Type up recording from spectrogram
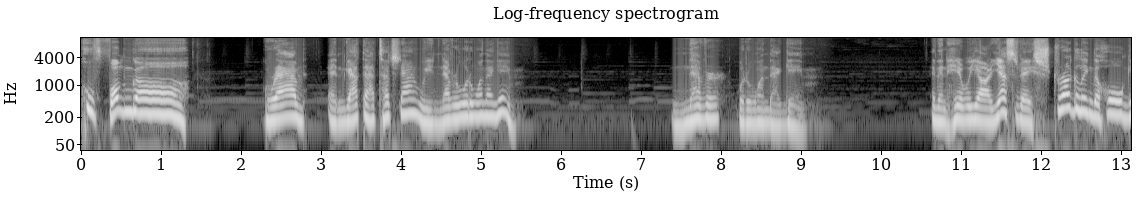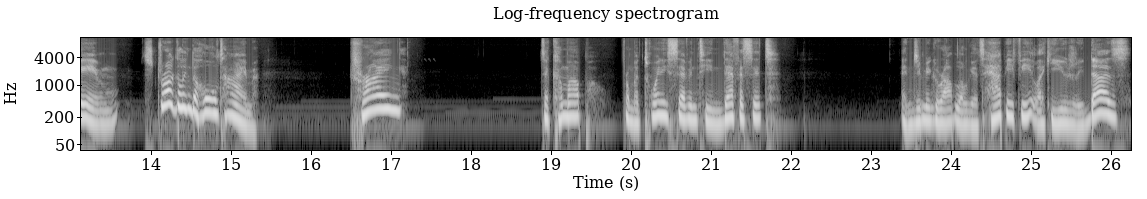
Hufanga grabbed and got that touchdown, we never would have won that game. Never would have won that game. And then here we are yesterday, struggling the whole game, struggling the whole time, trying to come up from a 2017 deficit. And Jimmy Garoppolo gets happy feet like he usually does.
